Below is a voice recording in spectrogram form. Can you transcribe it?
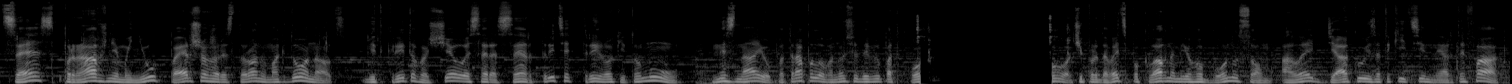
Це справжнє меню першого ресторану Макдоналдс, відкритого ще у СРСР 33 роки тому. Не знаю, потрапило воно сюди випадково. Чи продавець поклав нам його бонусом, але дякую за такий цінний артефакт.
